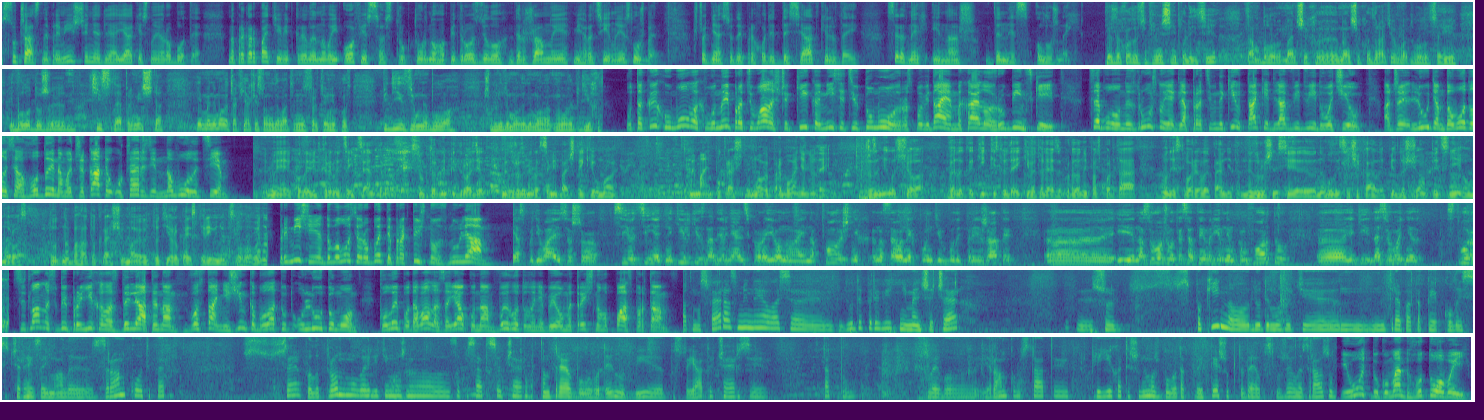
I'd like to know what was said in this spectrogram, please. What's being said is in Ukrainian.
Сучасне приміщення для якісної роботи. На Прикарпатті відкрили новий офіс структурного підрозділу Державної міграційної служби. Щодня сюди приходять десятки людей. Серед них і наш Денис Лужний. Ми знаходилися в приміщенні поліції, там було менших, е, менше квадратів, було це і, і було дуже тісне приміщення, і ми не могли так якісно надавати адміністративні послуги. Під'їздів не було, щоб люди могли, не могли, могли під'їхати. У таких умовах вони працювали ще кілька місяців тому, розповідає Михайло Рубінський. Це було незручно як для працівників, так і для відвідувачів, адже людям доводилося годинами чекати у черзі на вулиці. Ми, коли відкрили цей центр, структурний підрозділ, ми зрозуміли, самі бачите, які умови. Ми маємо покращити умови перебування людей. Зрозуміло, що велика кількість людей, які виготовляють закордонні паспорта, вони створили певні там незручності на вулиці, чекали під дощом, під снігом, мороз. Тут набагато кращі умови. Тут європейський рівень обслуговування. Приміщення довелося робити практично з нуля. Я сподіваюся, що всі оцінять не тільки з Надвірнянського району, а й навколишніх населених пунктів будуть приїжджати е- і насолоджуватися тим рівнем комфорту, е- який на сьогодні створено. Світлана сюди приїхала з Делятина. Востаннє жінка була тут у лютому, коли подавала заявку на виготовлення біометричного паспорта. Атмосфера змінилася, е, люди привітні, менше черг. Е, Що спокійно люди можуть, е, не треба так, як колись черги займали зранку, тепер все в електронному вигляді можна записатися в чергу. Там треба було годину-дві постояти в черзі. Так було. Можливо, і ранком встати, приїхати, що не можна було так прийти, щоб тебе обслужили зразу. І ось документ готовий.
